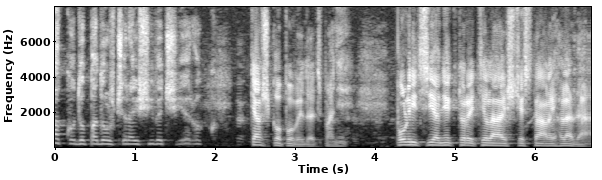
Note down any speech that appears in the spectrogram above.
Ako dopadol včerajší večierok? Ťažko povedať, pane. Polícia niektoré telá ešte stále hľadá.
